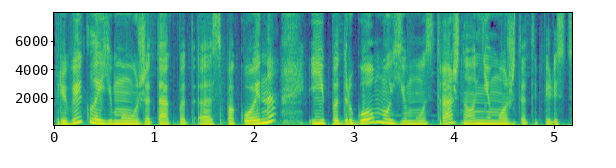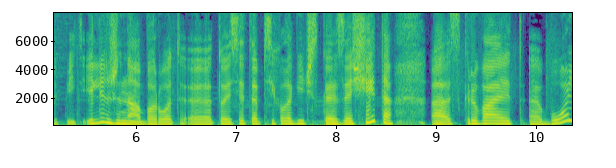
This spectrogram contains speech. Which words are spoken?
привыкла, ему уже так вот спокойно, и по-другому ему страшно, он не может это переступить. Или же наоборот, то есть эта психологическая защита скрывает боль,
